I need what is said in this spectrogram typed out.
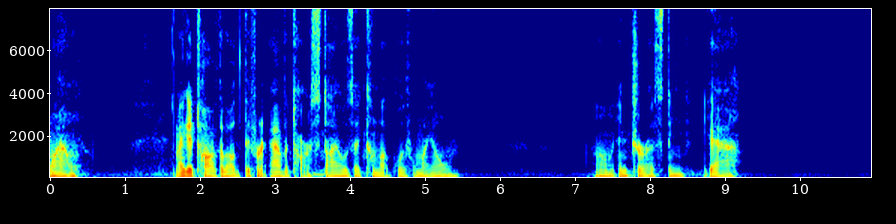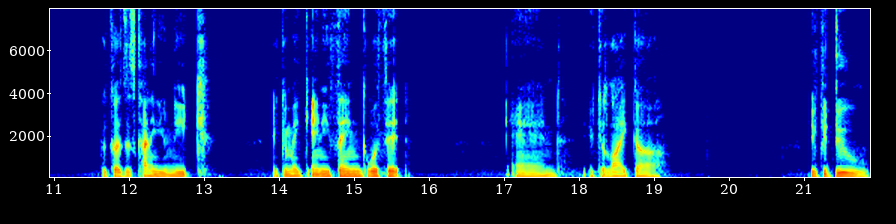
Wow. And I could talk about different avatar styles I come up with on my own. Oh, interesting. Yeah. Because it's kind of unique. You can make anything with it. And you could like uh you could do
